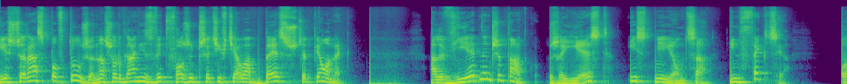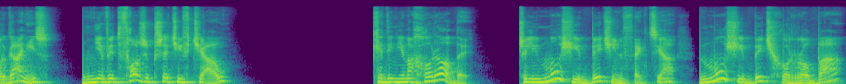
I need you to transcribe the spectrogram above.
Jeszcze raz powtórzę, nasz organizm wytworzy przeciwciała bez szczepionek. Ale w jednym przypadku, że jest istniejąca infekcja. Organizm nie wytworzy przeciwciał, kiedy nie ma choroby. Czyli musi być infekcja, musi być choroba,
